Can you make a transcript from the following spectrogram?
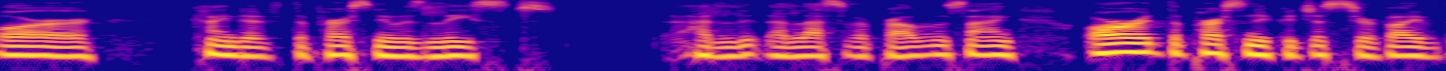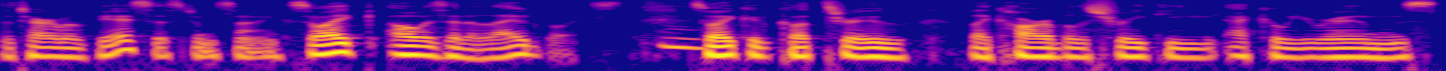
or kind of the person who was least had, had less of a problem sang, or the person who could just survive the terrible PA system sang. So I always had a loud voice, so I could cut through like horrible, shrieky, echoey rooms.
